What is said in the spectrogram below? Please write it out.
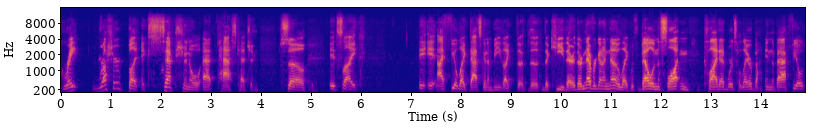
Great rusher, but exceptional at pass catching. So it's like it, it, I feel like that's going to be like the, the the key there. They're never going to know like with Bell in the slot and Clyde Edwards Helaire in the backfield.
